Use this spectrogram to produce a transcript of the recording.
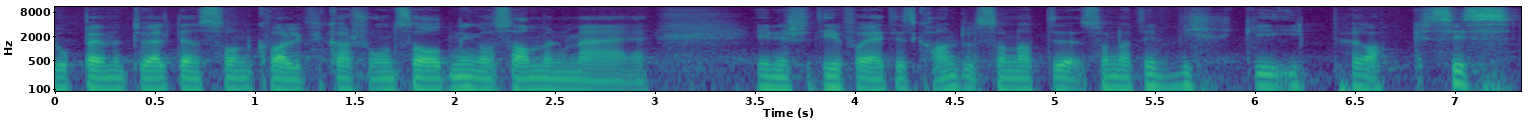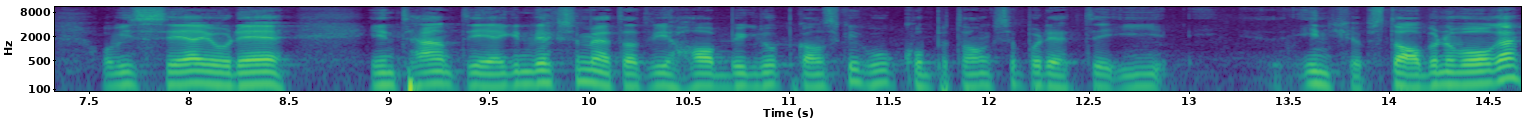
opp eventuelt en sånn kvalifikasjonsordning, og sammen med initiativ for etisk handel, sånn at, sånn at, det virker i praksis. Og vi ser jo det internt i egen virksomhet at vi har bygd opp ganske god kompetanse på dette i innkjøpsstabene våre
